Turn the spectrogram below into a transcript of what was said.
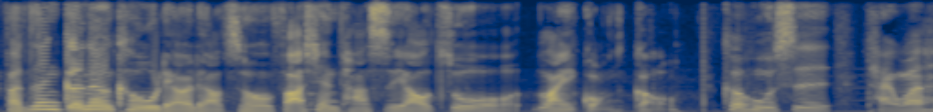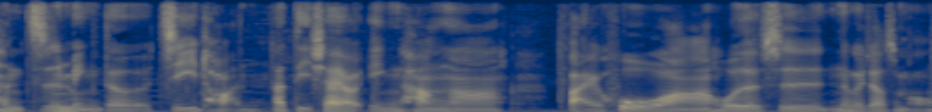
反正跟那个客户聊一聊之后，发现他是要做 Line 广告，客户是台湾很知名的集团，它底下有银行啊、百货啊，或者是那个叫什么？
